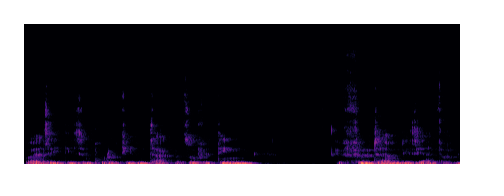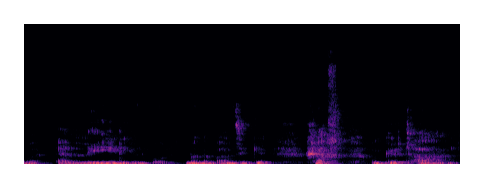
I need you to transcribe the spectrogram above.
weil sie diesen produktiven Tag mit so vielen Dingen gefüllt haben, die sie einfach nur erledigen wollten. Und dann waren sie geschafft und getan.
